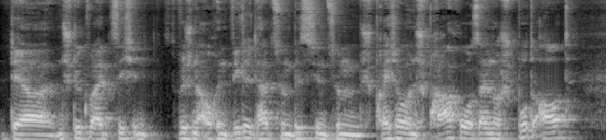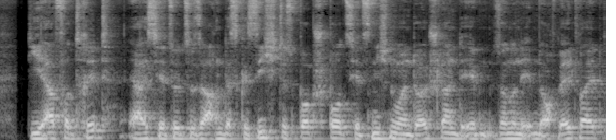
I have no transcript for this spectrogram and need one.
der ein Stück weit sich inzwischen auch entwickelt hat, so ein bisschen zum Sprecher und Sprachrohr seiner Sportart die er vertritt. Er ist jetzt sozusagen das Gesicht des Bobsports, jetzt nicht nur in Deutschland, eben, sondern eben auch weltweit.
